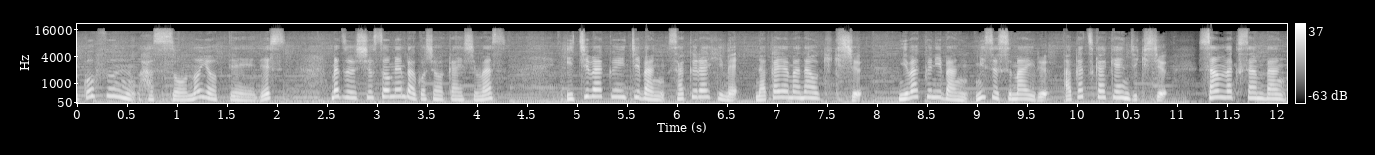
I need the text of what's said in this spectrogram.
25分発送の予定です。まず出走メンバーご紹介します。1枠1番桜姫中山直樹騎手。2枠2番ミススマイル赤塚健二騎手。3枠3番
